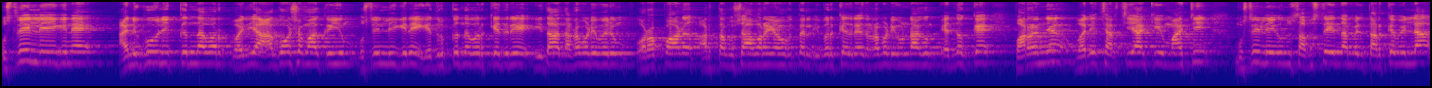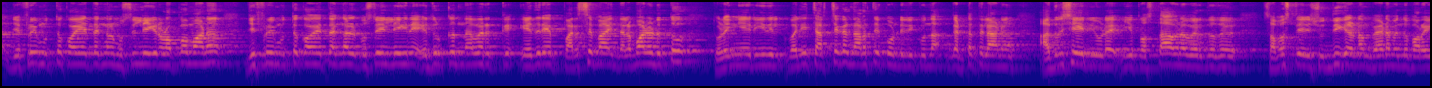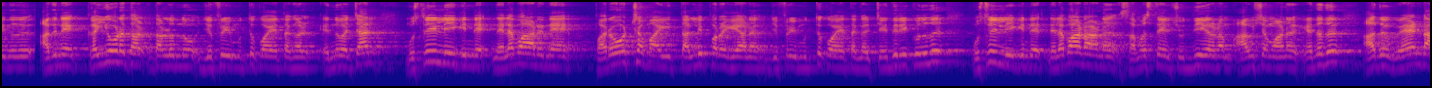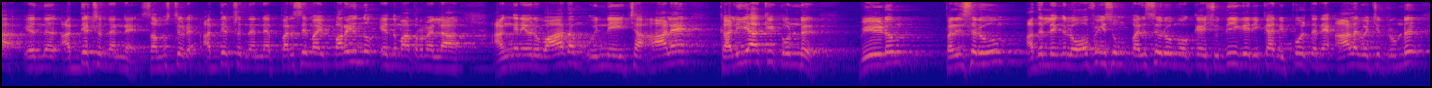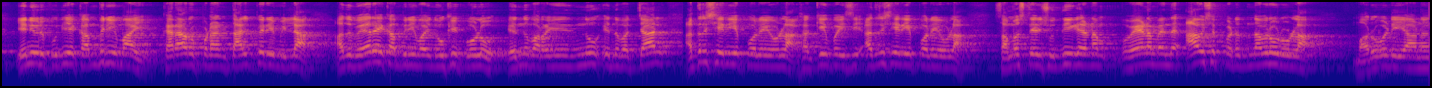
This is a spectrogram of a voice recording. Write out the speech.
മുസ്ലിം ലീഗിനെ അനുകൂലിക്കുന്നവർ വലിയ ആഘോഷമാക്കുകയും മുസ്ലിം ലീഗിനെ എതിർക്കുന്നവർക്കെതിരെ ഇതാ നടപടി വരും ഉറപ്പാണ്. അർത്ഥ മുഷാവറ യോഗത്തിൽ ഇവർക്കെതിരെ നടപടി ഉണ്ടാകും എന്നൊക്കെ പറഞ്ഞ് വലിയ ചർച്ചയാക്കി മാറ്റി. മുസ്ലിം ലീഗും സംസ്ഥയും തമ്മിൽ തർക്കമില്ല. ജിഫ്രി മുത്തുക്കോയത്തങ്ങൾ മുസ്ലിം ലീഗിനോടൊപ്പമാണ്. ജിഫ്രി മുത്തുക്കോയത്തങ്ങൾ മുസ്ലിം ലീഗിനെ എതിർക്കുന്നവർക്ക് എതിരെ പരസ്യമായി നിലപാടെടുത്തു. തുടങ്ങിയ രീതിയിൽ വലിയ ചർച്ചകൾ നടത്തിക്കൊണ്ടിരിക്കുന്ന ഘട്ടത്തിലാണ് അതിർശ്ശേരിയുടെ ഈ പ്രസ്താവന വരുന്നത്. സമസ്തയിൽ ശുദ്ധീകരണം വേണമെന്ന് പറയുന്നത്. അതിനെ കയ്യോടെ തള്ളുന്നു. ജിഫ്രി മുത്തുക്കോയത്തങ്ങൾ എന്ന് വെച്ചാൽ മുസ്ലിം ലീഗിന്റെ നിലപാടിനെ പരോക്ഷമായി തള്ളിപ്പറയുകയാണ് ജിഫ്രി മുത്തുക്കോയത്തങ്ങൾ ചെയ്തിരിക്കുന്നത്. മുസ്ലിം ലീഗിന്റെ നിലപാടാണ് സമസ്തയിൽ ശുദ്ധീകരണം ആവശ്യമാണ് എന്നത്. അത് വേണ്ട എന്ന് അധ്യക്ഷൻ തന്നെ സമസ്തയുടെ അധ്യക്ഷൻ തന്നെ പരസ്യമായി പറയുന്നു എന്ന് മാത്രമല്ല അങ്ങനെ ഒരു വാദം ഉന്നയിച്ച ആളെ കളിയാക്കിക്കൊണ്ട് വീടും പരിസരവും അതല്ലെങ്കിൽ ഓഫീസും പരിസരവും ഒക്കെ ശുദ്ധീകരിക്കാൻ ഇപ്പോൾ തന്നെ ആളെ വെച്ചിട്ടുണ്ട്. ഇനി ഒരു പുതിയ കമ്പനിയുമായി കരാറുപ്പെടാൻ താല്പര്യമില്ല. അത് വേറെ കമ്പനിയുമായി നോക്കിക്കോളൂ എന്ന് പറയുന്നു എന്ന് വച്ചാൽ അതിർശ്ശേരിയെ പോലെയുള്ള ഹക്കീം പൈസി അതിർശ്ശേരിയെ പോലെയുള്ള സമസ്തയിൽ ശുദ്ധീകരണം വേണമെന്ന് ആവശ്യപ്പെടുന്നവരോടുള്ള മറുപടിയാണ്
